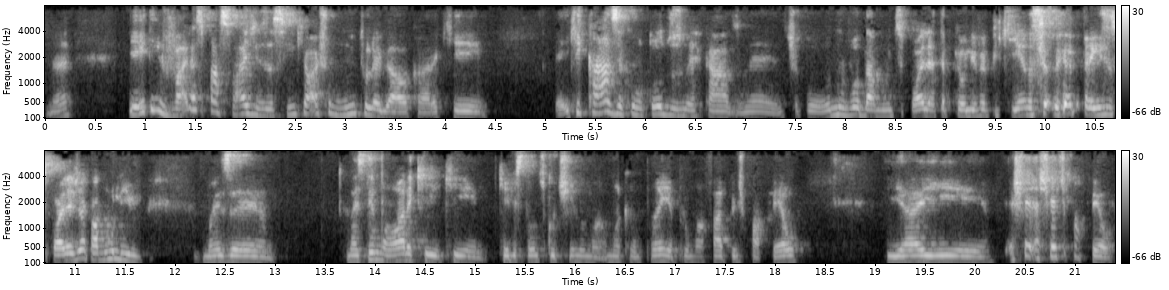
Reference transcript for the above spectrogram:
né? E aí tem várias passagens assim que eu acho muito legal, cara, que é, que casa com todos os mercados, né? Tipo, eu não vou dar muito spoiler, até porque o livro é pequeno, se eu der três spoilers já acaba o livro. Mas é, mas tem uma hora que, que, que eles estão discutindo uma, uma campanha para uma fábrica de papel e aí acho que é de papel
